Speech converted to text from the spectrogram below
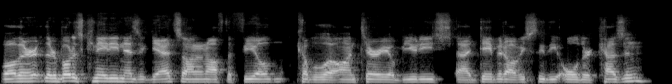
Well, they're they're about as Canadian as it gets on and off the field. A couple of Ontario beauties. Uh, David, obviously the older cousin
